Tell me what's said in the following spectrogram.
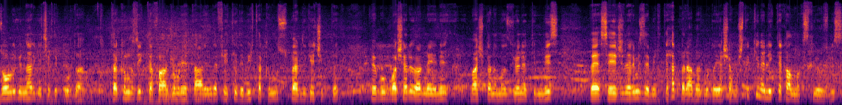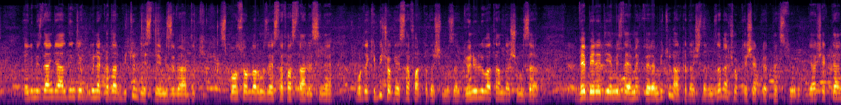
zorlu günler geçirdik burada. Takımımız ilk defa Cumhuriyet tarihinde Fethiye'de bir takımımız Süper Lig'e çıktı. Ve bu başarı örneğini başkanımız, yönetimimiz ve seyircilerimizle birlikte hep beraber burada yaşamıştık. Yine ligde kalmak istiyoruz biz. Elimizden geldiğince bugüne kadar bütün desteğimizi verdik. Sponsorlarımız Esnaf Hastanesi'ne, buradaki birçok esnaf arkadaşımıza, gönüllü vatandaşımıza ve belediyemizde emek veren bütün arkadaşlarımıza ben çok teşekkür etmek istiyorum. Gerçekten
